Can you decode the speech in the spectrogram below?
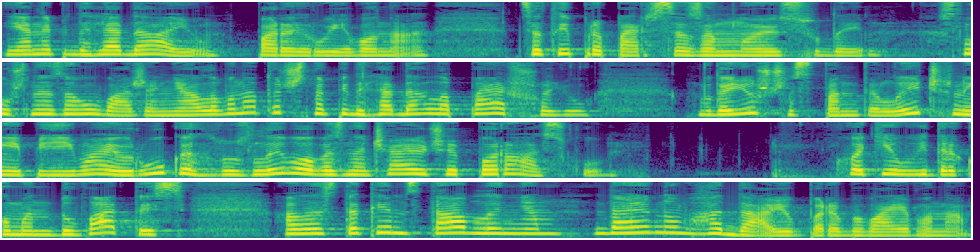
Я не підглядаю, парирує вона. Це ти приперся за мною сюди. Слушне зауваження, але вона точно підглядала першою. Вдаю, що спантеличений і підіймаю руки, глузливо визначаючи поразку. Хотів відрекомендуватись, але з таким ставленням дайно вгадаю, перебиває вона.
